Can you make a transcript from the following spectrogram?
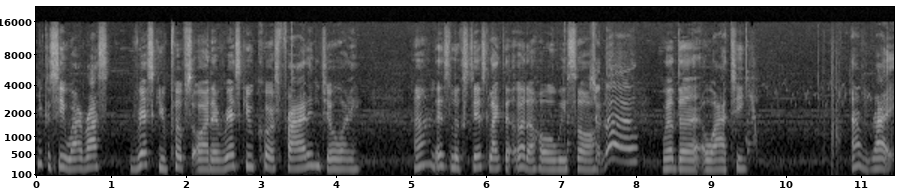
You can see why ros- rescue pups are the rescue corps pride and joy. Huh? This looks just like the other hole we saw. Well done, Oatchi. All right.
